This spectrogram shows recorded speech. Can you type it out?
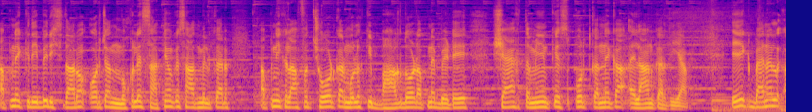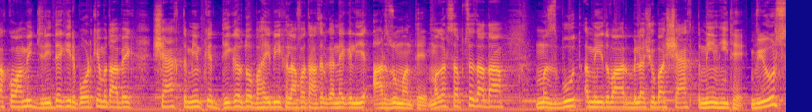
अपने करीबी रिश्तेदारों और चंद मुखलिस साथियों के साथ मिलकर अपनी खिलाफत छोड़कर मुल्क की भाग अपने बेटे शेख तमीम के स्पुर्द करने का ऐलान कर दिया। एक बैन अवी जरीदे की रिपोर्ट के मुताबिक, शेख तमीम के दीगर दो भाई भी खिलाफत हासिल करने के लिए आरजूमंद थे। मगर सबसे ज़्यादा मज़बूत उम्मीदवार बिलाशुबा शेख तमीम ही थे। व्यूर्स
